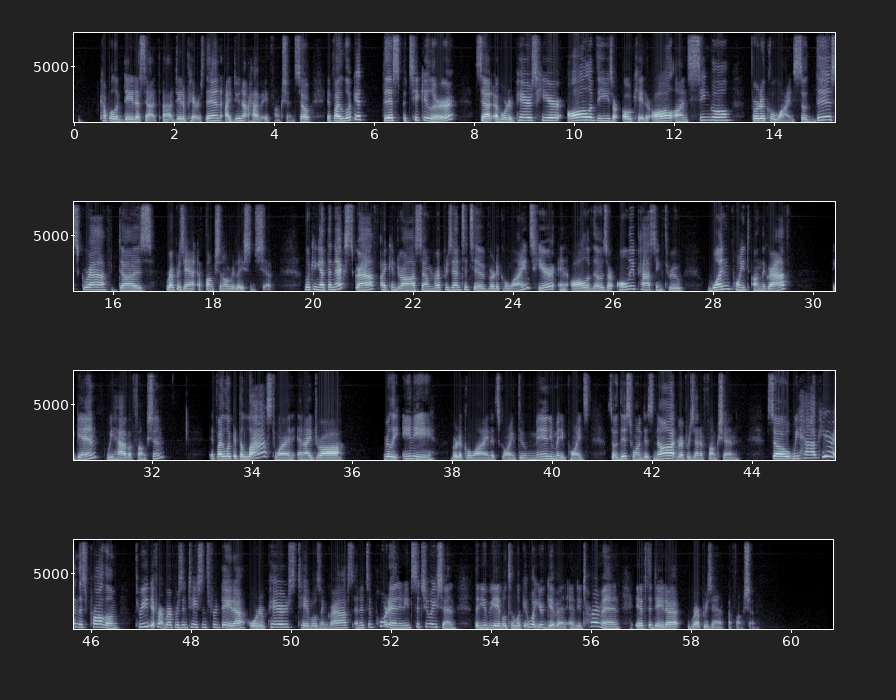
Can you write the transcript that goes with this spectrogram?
couple of data set uh, data pairs then I do not have a function. So if I look at this particular set of ordered pairs here all of these are okay. They're all on single vertical lines. So this graph does represent a functional relationship. Looking at the next graph I can draw some representative vertical lines here and all of those are only passing through one point on the graph. Again, we have a function. If I look at the last one and I draw really any vertical line, it's going through many, many points. So this one does not represent a function. So we have here in this problem three different representations for data, ordered pairs, tables, and graphs, and it's important in each situation that you be able to look at what you're given and determine if the data represent a function.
